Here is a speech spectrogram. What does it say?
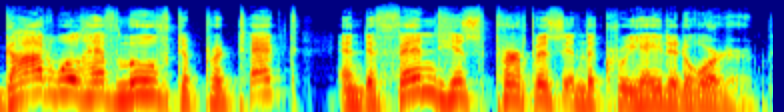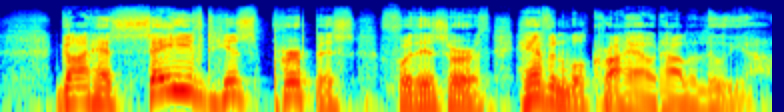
God will have moved to protect and defend his purpose in the created order. God has saved his purpose for this earth. Heaven will cry out, Hallelujah.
